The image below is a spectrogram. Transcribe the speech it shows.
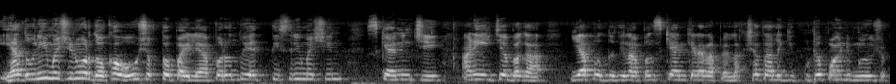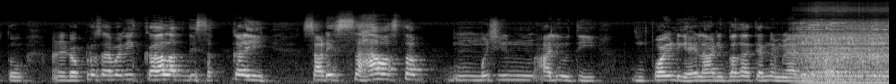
ह्या दोन्ही मशीनवर धोका होऊ शकतो पहिल्या परंतु या तिसरी मशीन स्कॅनिंगची आणि हिचे बघा या पद्धतीनं आपण स्कॅन केल्यावर आपल्या लक्षात आलं की कुठं पॉईंट मिळू शकतो. आणि डॉक्टर साहेबांनी काल अगदी सकाळी साडेसहा वाजता मशीन आली होती पॉईंट घ्यायला आणि बघा त्यांना मिळालेलं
